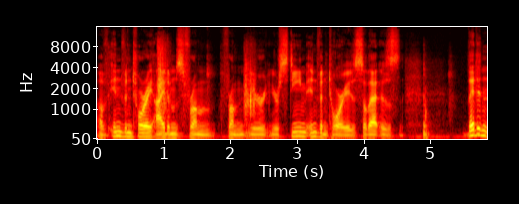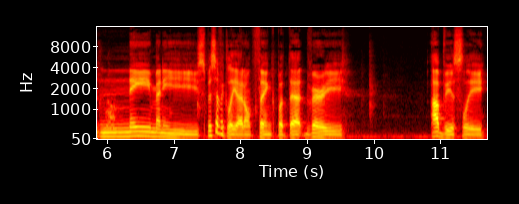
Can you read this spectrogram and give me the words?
of inventory items from from your your Steam inventories. So that is they didn't name any specifically, I don't think, but that very obviously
